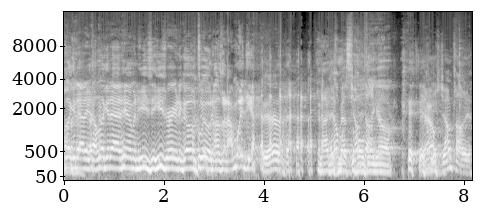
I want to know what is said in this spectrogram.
I'm looking at it. I'm looking at him, and he's he's ready to go too. And I was like, I'm with you. yeah. And I just almost messed the whole thing you. up. They almost jumped on you.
